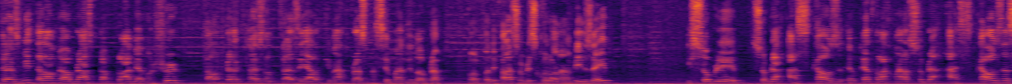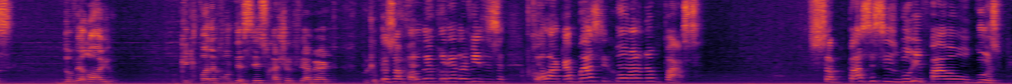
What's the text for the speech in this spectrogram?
Transmita lá o meu abraço para Flávia Manchur. Fala para ela que nós vamos trazer ela aqui na próxima semana de novo para poder falar sobre esse coronavírus aí. E sobre, sobre as causas, eu quero falar com ela sobre as causas do velório. O que, que pode acontecer se o caixão estiver aberto? Porque o pessoal fala, não, coronavírus, coloca máscara e corona não passa. Só passa se esborrifar o guspe.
